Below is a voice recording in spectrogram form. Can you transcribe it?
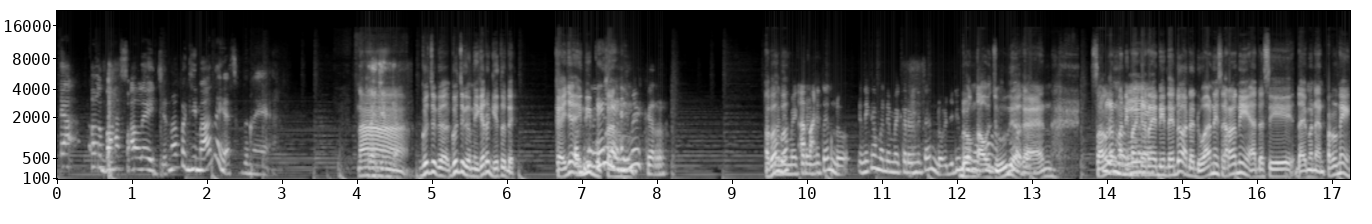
kayak eh, bahas soal legend apa gimana ya sebenarnya? Nah, gue juga gue juga mikirnya gitu deh. Kayaknya Tapi ini ini bukan maker, apa apa? money maker Apa? Nintendo. Ini kan money maker Nintendo. Jadi Belum tahu juga kan. Soalnya kan Iya, money iya. maker Nintendo ada dua nih sekarang nih, ada si Diamond and Pearl nih.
